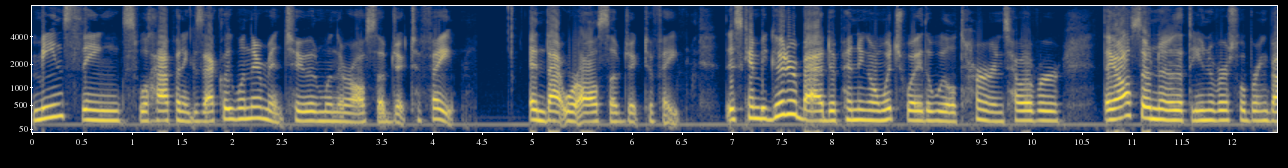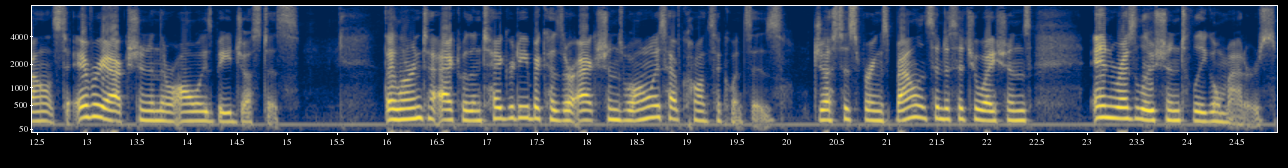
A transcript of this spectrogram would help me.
means things will happen exactly when they're meant to and when they're all subject to fate. And that we're all subject to fate. This can be good or bad depending on which way the wheel turns. However, they also know that the universe will bring balance to every action and there will always be justice. They learn to act with integrity because their actions will always have consequences. Justice brings balance into situations and resolution to legal matters.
